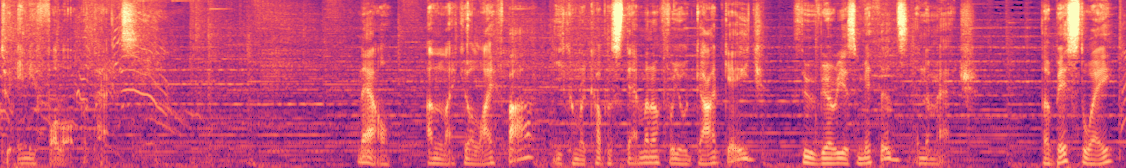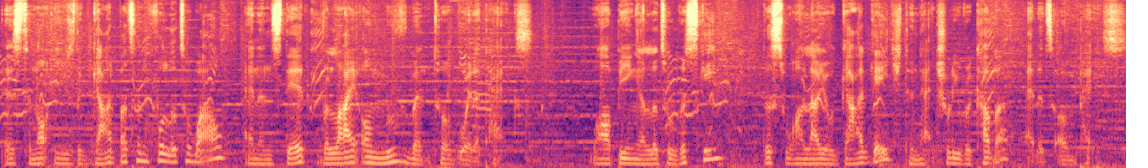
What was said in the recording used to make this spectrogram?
to any follow-up attacks. Now, unlike your life bar, you can recover stamina for your guard gauge through various methods in the match. The best way is to not use the guard button for a little while and instead rely on movement to avoid attacks. While being a little risky, this will allow your guard gauge to naturally recover at its own pace.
